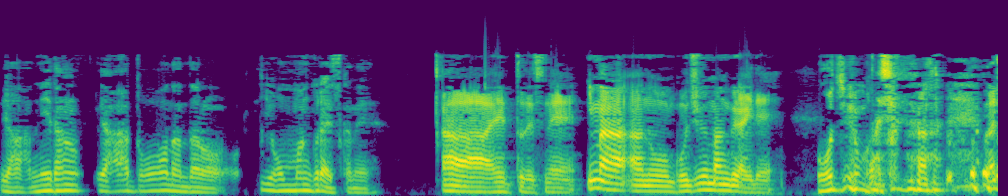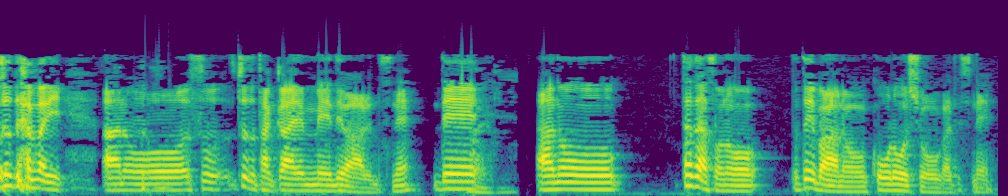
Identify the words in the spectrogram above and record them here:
ーいやー、値段、いやー、どうなんだろう。4万ぐらいですかね。ああ、えっとですね。今、あの、50万ぐらいで、50万？まあちょまあちょっとやっぱり、あのーそう、ちょっと高めではあるんですね。で、はいあのーただその、例えばあの、厚労省がですね、はい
